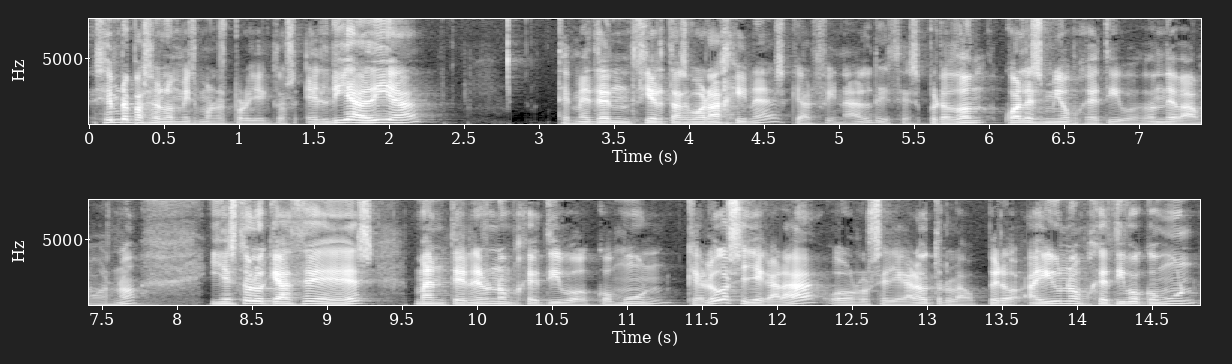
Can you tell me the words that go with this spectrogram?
siempre pasa lo mismo en los proyectos. El día a día te meten ciertas vorágines que al final dices, pero ¿dónde- ¿cuál es mi objetivo? ¿Dónde vamos? ¿no? Y esto lo que hace es mantener un objetivo común, que luego se llegará o se llegará a otro lado, pero hay un objetivo común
